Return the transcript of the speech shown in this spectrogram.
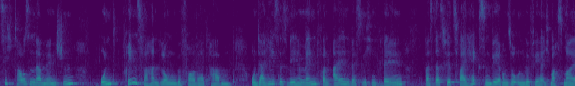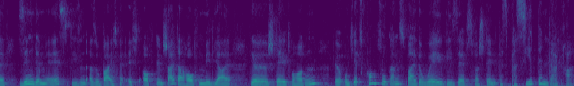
zigtausender Menschen und Friedensverhandlungen gefordert haben. Und da hieß es vehement von allen westlichen Quellen, was das für zwei Hexen wären, so ungefähr. Ich mache es mal sinngemäß. Die sind also beide echt auf den Scheiterhaufen medial gestellt worden. Äh, und jetzt kommt so ganz by the way, wie selbstverständlich. Was passiert denn da gerade?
